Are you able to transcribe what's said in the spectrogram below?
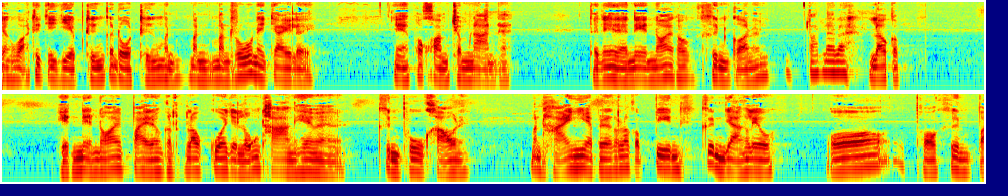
จังหวะที่จะเหยียบถึงกระโดดถึงมันมันมันรู้ในใจเลย เนี่ยเพราะความชำนาญฮะแต่นี่เนนน้อยเขาขึ้นก่อนนั้นรัดแล้วละเรากับเห็นเนนน้อยไปเราเรากลัวจะหลงทางใช่ไหมขึ้นภูเขาเนี่ย มันหายเงียบไปแล้วเราก็ปีนขึ้นอย่างเร็วโอ้พอขึ้นไป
